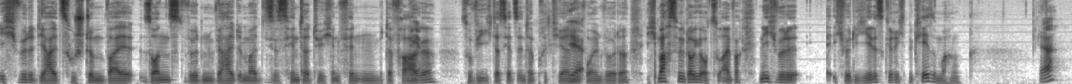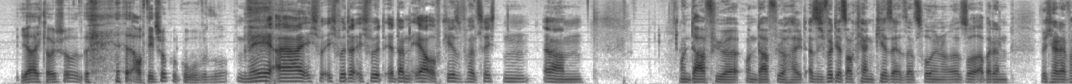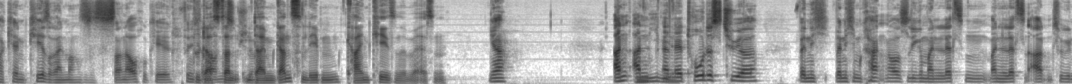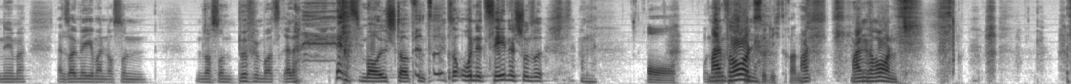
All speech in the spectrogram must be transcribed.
ich würde dir halt zustimmen, weil sonst würden wir halt immer dieses Hintertürchen finden mit der Frage, so wie ich das jetzt interpretieren Ja. wollen würde. Ich mache es mir, glaube ich, auch zu einfach. Nee, ich würde, ich würde jedes Gericht mit Käse machen. Ja? Ja, ich glaube schon. auch den Schokokuchen so. Nee, äh, ich, ich würde ich würd dann eher auf Käse verzichten. Ähm, und dafür, und dafür halt, also ich würde jetzt auch keinen Käseersatz holen oder so, aber dann würde ich halt einfach keinen Käse reinmachen. Das ist dann auch okay. Finde Du darfst dann so in deinem ganzen Leben keinen Käse mehr essen. Ja. An, an, an der Todestür, wenn ich, wenn ich im Krankenhaus liege, meine letzten, meine letzten Atemzüge nehme, dann soll mir jemand noch so ein noch so ein Büffelmozzarella ins Maul stopfen. So ohne Zähne schon so. Oh. Und Mein Sohn. du dich dran. Mein, mein Sohn.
